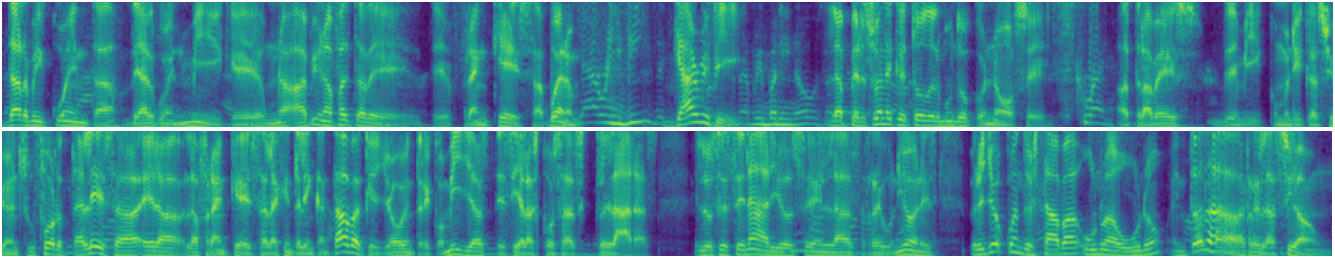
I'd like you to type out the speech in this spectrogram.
darme cuenta de algo en mí, que había una falta de, franqueza. Bueno, Gary Vee, la persona que todo el mundo conoce a través de mi comunicación, su fortaleza era la franqueza. A la gente le encantaba que yo, entre comillas, decía las cosas claras, en los escenarios, en las reuniones, pero yo cuando estaba uno a uno, en toda relación,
